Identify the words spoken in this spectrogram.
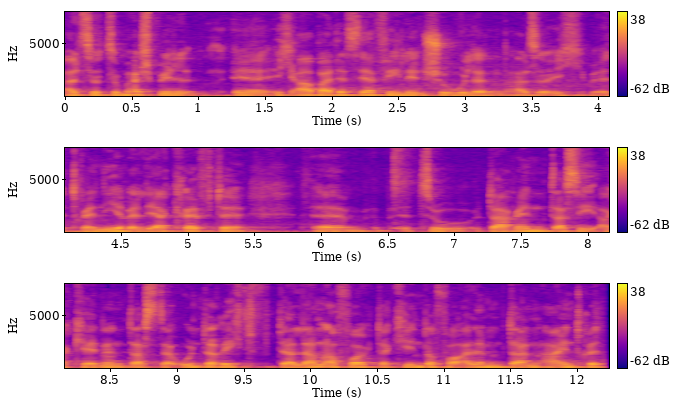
Also zum Beispiel, äh, ich arbeite sehr viel in Schulen. Also ich äh, trainiere Lehrkräfte ähm, zu, darin, dass sie erkennen, dass der Unterricht, der Lernerfolg der Kinder vor allem dann eintritt,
